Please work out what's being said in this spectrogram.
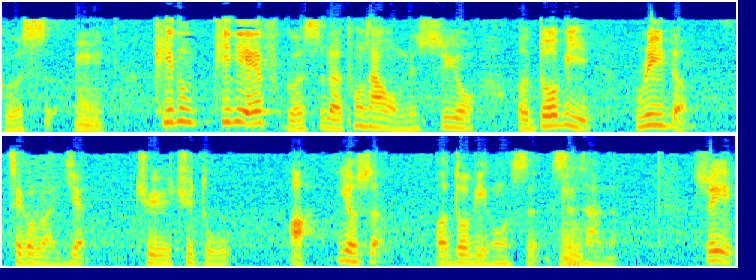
格式，嗯，P 图 PDF 格式呢，通常我们是用 Adobe Reader 这个软件去去读啊，又是 Adobe 公司生产的，所以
